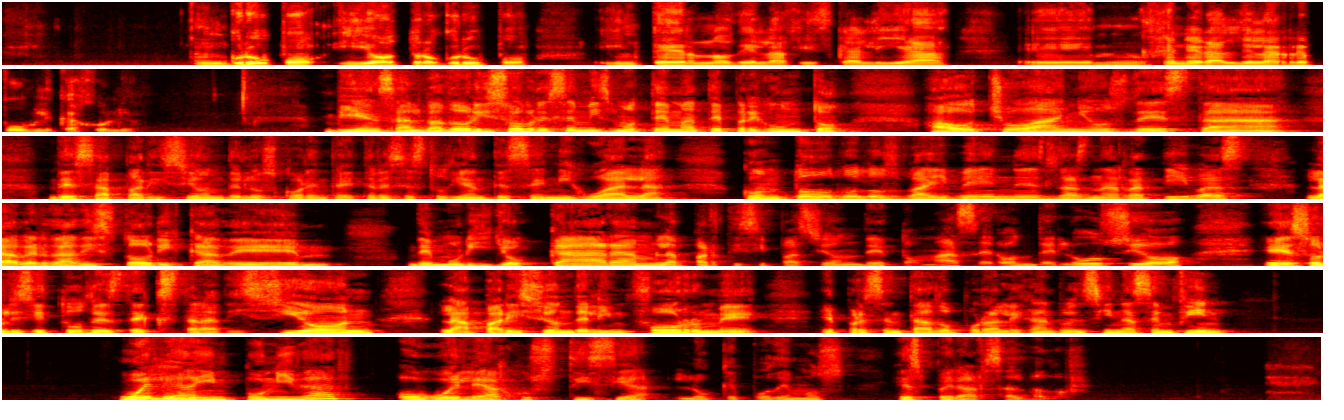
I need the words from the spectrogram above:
un grupo y otro grupo interno de la Fiscalía eh, General de la República, Julio. Bien, Salvador, y sobre ese mismo tema te pregunto, a ocho años de esta desaparición de los 43 estudiantes en Iguala, con todos los vaivenes, las narrativas, la verdad histórica de, de Murillo Caram, la participación de Tomás Herón de Lucio, eh, solicitudes de extradición, la aparición del informe eh, presentado por Alejandro Encinas, en fin, ¿huele a impunidad o huele a justicia lo que podemos esperar, Salvador?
